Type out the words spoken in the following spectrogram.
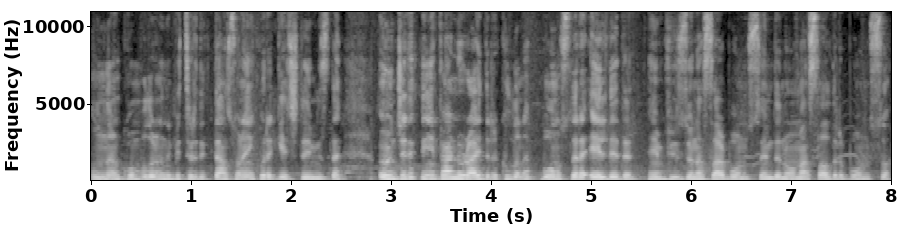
Onların kombolarını bitirdikten sonra Enkor'a geçtiğimizde öncelikle Inferno Rider'ı kullanıp bonusları elde edin. Hem füzyon hasar bonusu hem de normal saldırı bonusu.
